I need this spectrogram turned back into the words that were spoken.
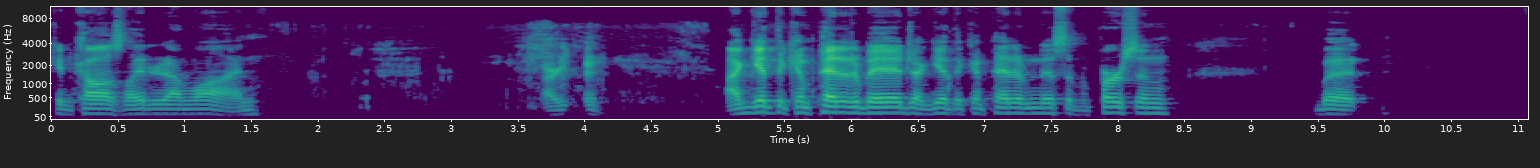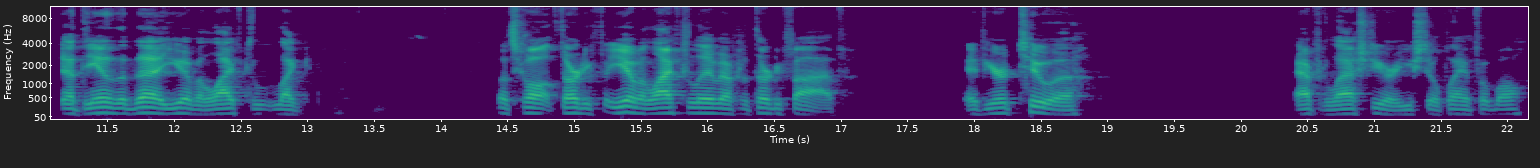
can cause later down the line, are uh, I get the competitive edge, I get the competitiveness of a person, but at the end of the day, you have a life to like. Let's call it thirty. You have a life to live after thirty-five. If you're Tua, after last year, are you still playing football?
